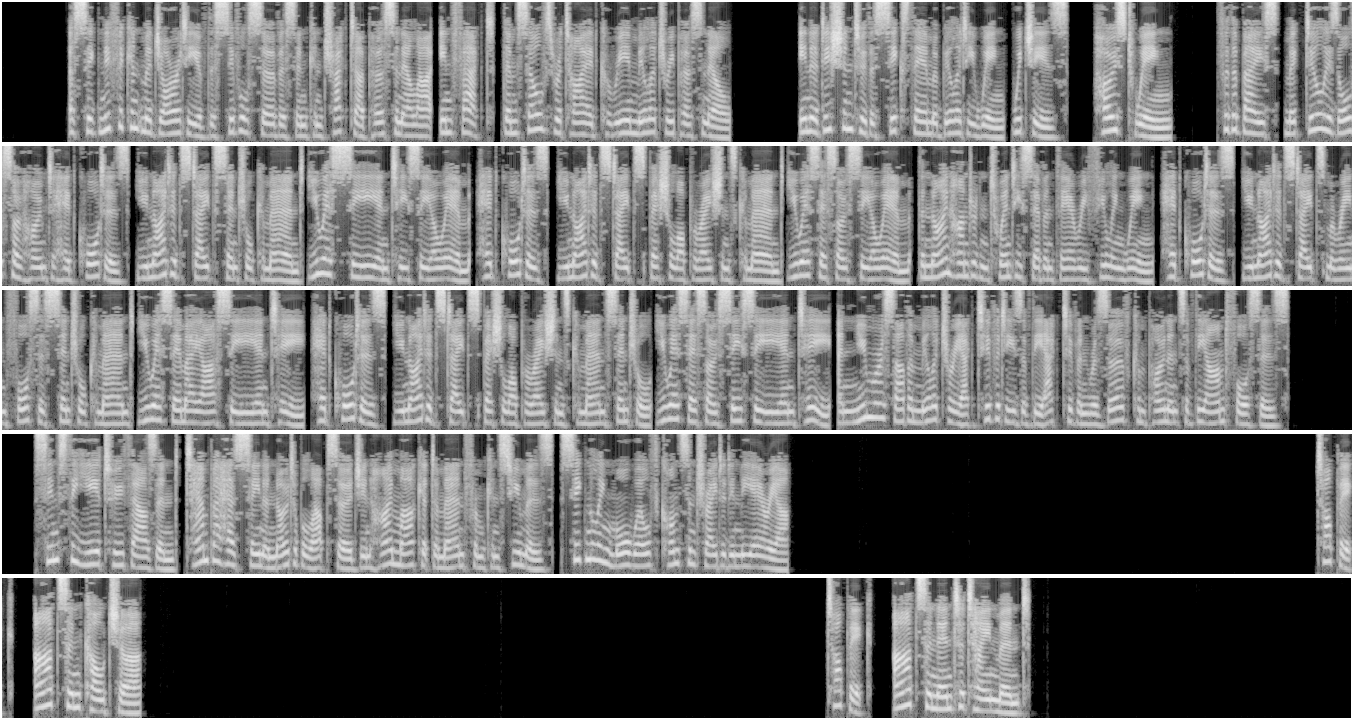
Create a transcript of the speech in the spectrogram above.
A significant majority of the civil service and contractor personnel are, in fact, themselves retired career military personnel. In addition to the 6th Air Mobility Wing, which is host wing For the base, MacDill is also home to headquarters, United States Central Command USCENTCOM, headquarters, United States Special Operations Command USSOCOM, the 927th Air Refueling Wing, headquarters, United States Marine Forces Central Command USMARCENT, headquarters, United States Special Operations Command Central USSOCCENT, and numerous other military activities of the active and reserve components of the armed forces. Since the year 2000, Tampa has seen a notable upsurge in high market demand from consumers, signaling more wealth concentrated in the area. Topic: Arts and culture. Topic: Arts and entertainment.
